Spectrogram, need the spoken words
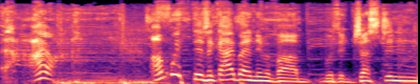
I, I'm with. There's a guy by the name of uh, was it Justin,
